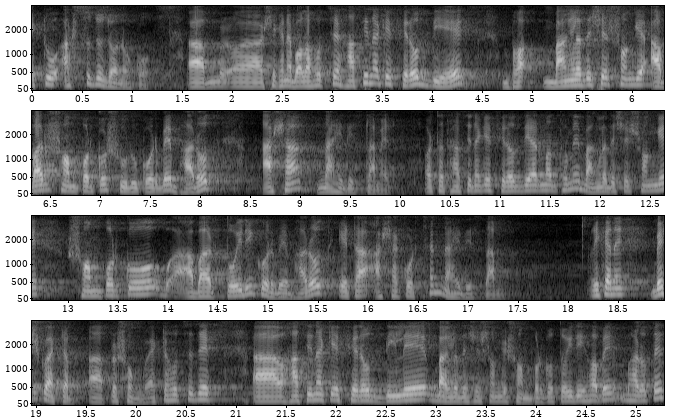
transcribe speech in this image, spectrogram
একটু আশ্চর্যজনকও। সেখানে বলা হচ্ছে, হাসিনাকে ফেরত দিয়ে বাংলাদেশের সঙ্গে আবার সম্পর্ক শুরু করবে ভারত, আশা নাহিদ ইসলামের। অর্থাৎ হাসিনাকে ফেরত দেওয়ার মাধ্যমে বাংলাদেশের সঙ্গে সম্পর্ক আবার তৈরি করবে ভারত, এটা আশা করছেন নাহিদ ইসলাম। এখানে বেশ কয়েকটা প্রসঙ্গ। একটা হচ্ছে যে হাসিনাকে ফেরত দিলে বাংলাদেশের সঙ্গে সম্পর্ক তৈরি হবে ভারতের।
